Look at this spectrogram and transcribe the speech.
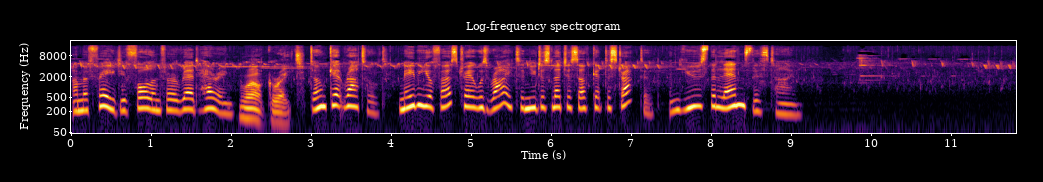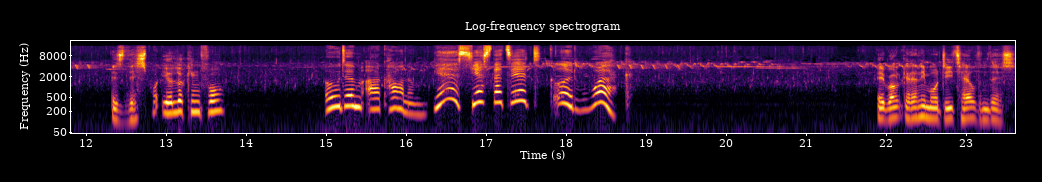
I'm afraid you've fallen for a red herring. Well, great. Don't get rattled. Maybe your first trail was right and you just let yourself get distracted. And use the lens this time. Is this what you're looking for? Odem Arcanum. Yes, yes, that's it. Good work. It won't get any more detailed than this.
